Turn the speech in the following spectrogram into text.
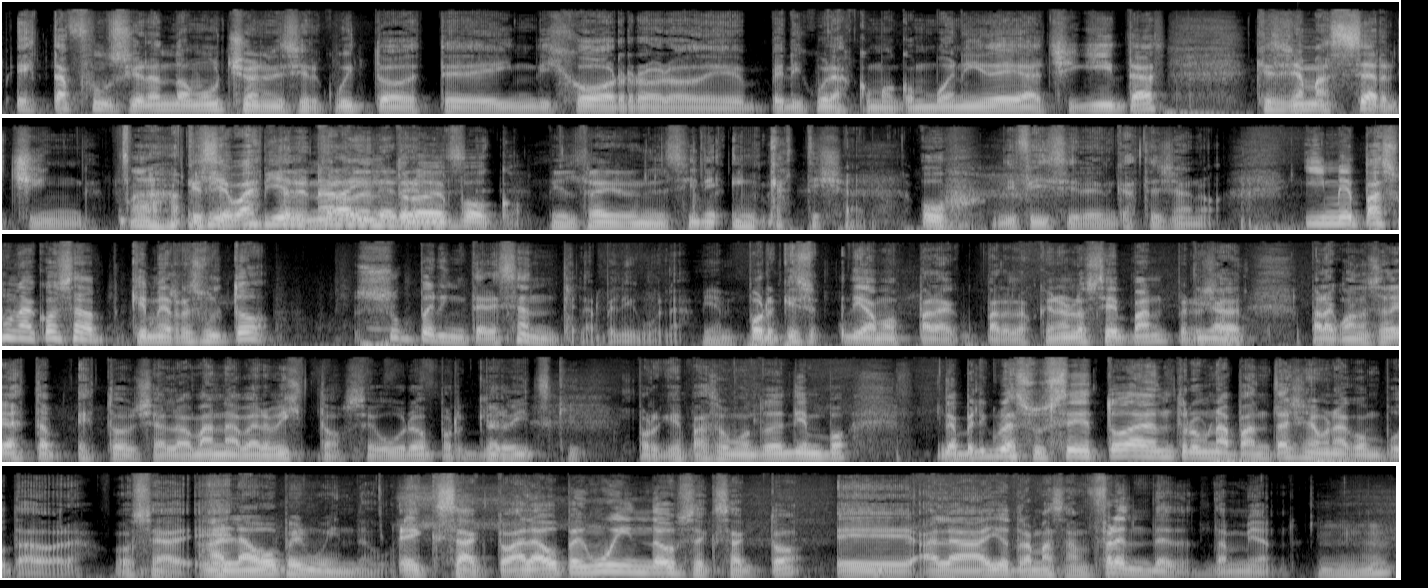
está funcionando mucho en el circuito este de indie horror o de películas como con buena idea, chiquitas, que se llama Searching, ah, que vi, se va a estrenar dentro de poco. Vi el trailer en el cine en castellano. Uf, difícil en castellano. Y me pasó una cosa que me resultó súper interesante la película. Bien. Porque, digamos, para, para los que no lo sepan, pero ya, para cuando salga esto, esto ya lo van a haber visto, seguro, porque, Berbitsky. porque pasó un montón de tiempo. La película sucede toda dentro de una pantalla de una computadora. O sea. A eh, la Open Windows. Exacto, a la Open Windows, exacto. Eh, a la hay otra más Unfriended también. Uh -huh.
